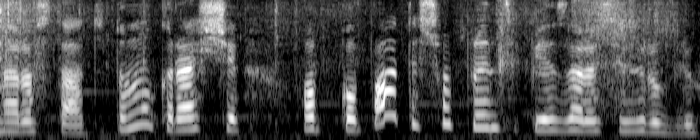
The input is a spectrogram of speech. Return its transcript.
наростати. Тому краще обкопати, що в принципі я зараз і зроблю.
